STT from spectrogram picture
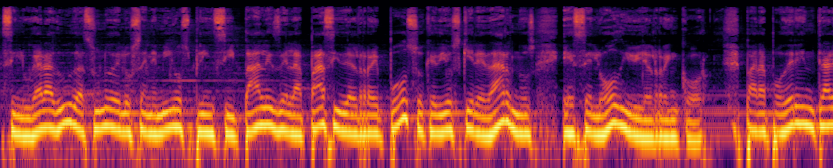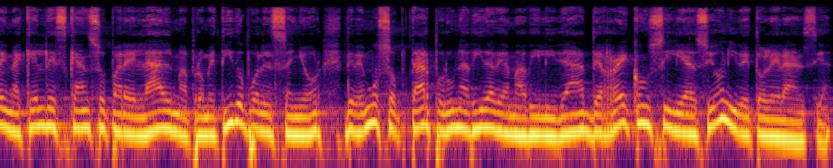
Sin lugar a dudas, uno de los enemigos principales de la paz y del reposo que Dios quiere darnos es el odio y el rencor. Para poder entrar en aquel descanso para el alma prometido por el Señor, debemos optar por una vida de de reconciliación y de tolerancia.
